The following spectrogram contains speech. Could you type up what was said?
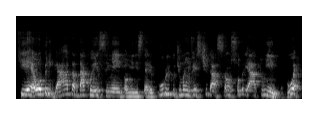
que é obrigada a dar conhecimento ao Ministério Público de uma investigação sobre ato ímpar. Ué,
